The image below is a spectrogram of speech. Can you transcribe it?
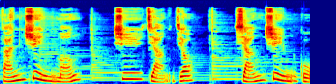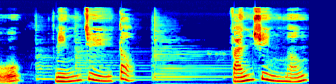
凡训蒙，须讲究；详训古，明句读。凡训蒙，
